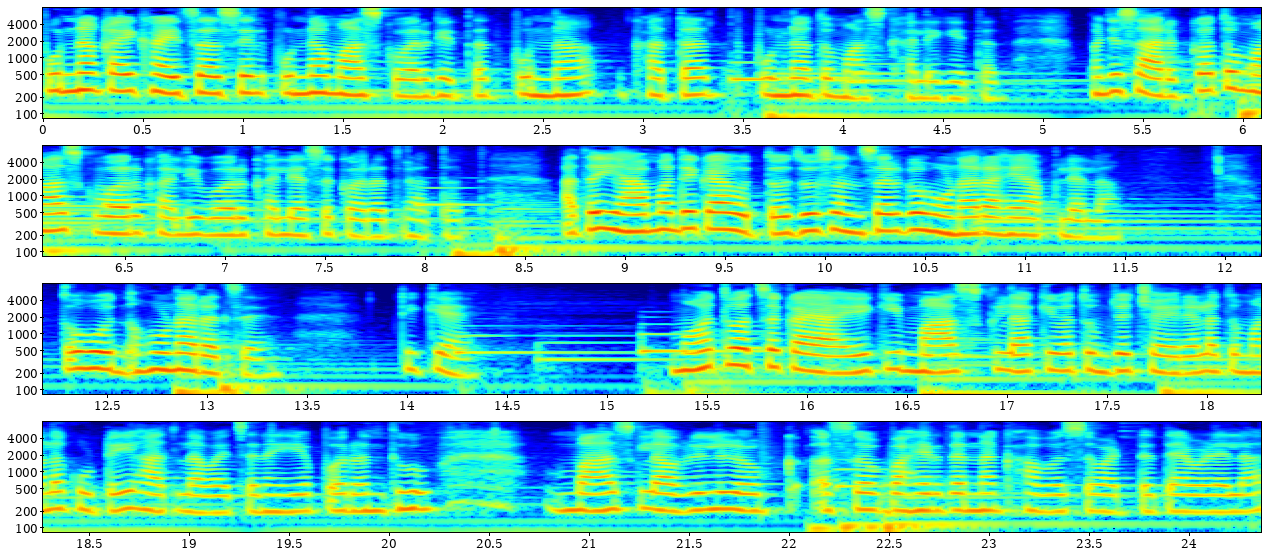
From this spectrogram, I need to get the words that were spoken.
पुन्हा काही खायचं असेल पुन्हा मास्क वर घेतात पुन्हा खातात पुन्हा तो मास्क खाली घेतात. म्हणजे सारखं तो मास्क वर खाली वर खाली असं करत राहतात. आता ह्यामध्ये काय होतं? जो संसर्ग होणार आहे आपल्याला तो हो होणारच आहे. ठीक आहे? महत्त्वाचं काय आहे की मास्कला किंवा तुमच्या चेहऱ्याला तुम्हाला कुठेही हात लावायचा नाही आहे परंतु मास्क लावलेले लोक असं बाहेर त्यांना खावंसं वाटतं त्यावेळेला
